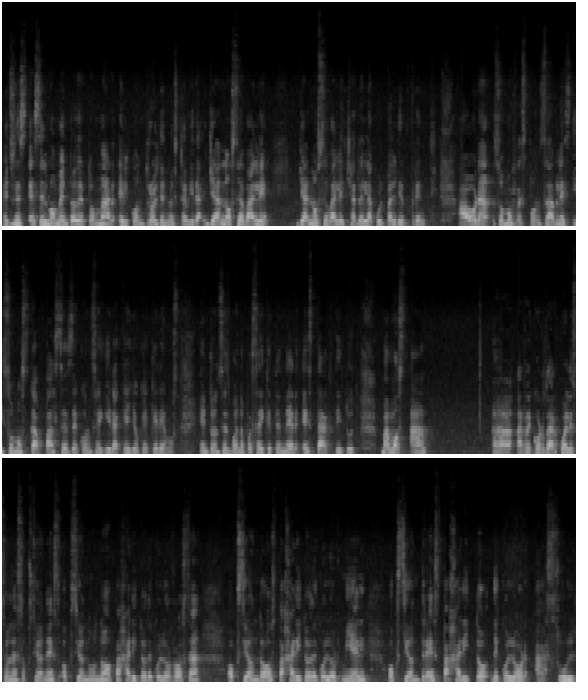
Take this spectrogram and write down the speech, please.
Entonces es el momento de tomar el control de nuestra vida. Ya no se vale ya no se vale echarle la culpa al de enfrente. Ahora somos responsables y somos capaces de conseguir aquello que queremos. Entonces, bueno, pues hay que tener esta actitud. Vamos a a, recordar cuáles son las opciones. Opción 1, pajarito de color rosa. Opción 2, pajarito de color miel. Opción 3, pajarito de color azul.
